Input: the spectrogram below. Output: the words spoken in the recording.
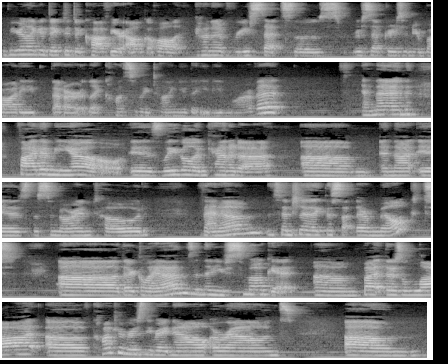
if you're like addicted to coffee or alcohol, it kind of resets those receptors in your body that are like constantly telling you that you need more of it. And then 5-MeO is legal in Canada, um, and that is the Sonoran toad venom. Essentially, like this, they're milked, uh, their glands, and then you smoke it. Um, but there's a lot of controversy right now around um,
